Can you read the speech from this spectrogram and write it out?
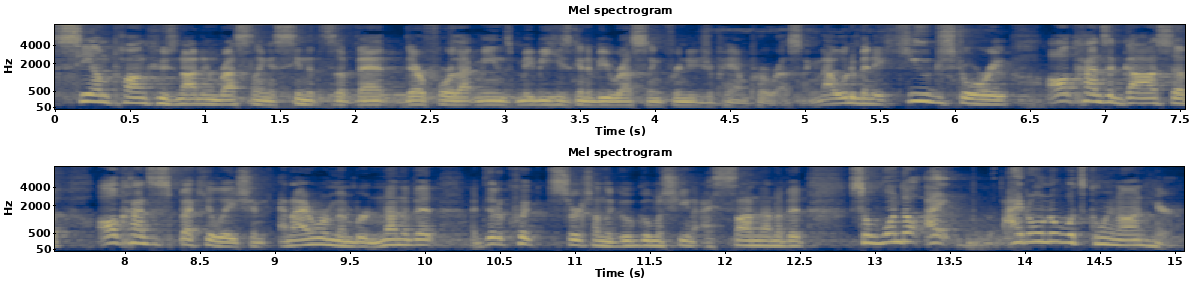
CM Punk, who's not in wrestling, is seen at this event. Therefore, that means maybe he's going to be wrestling for New Japan Pro Wrestling. That would have been a huge story, all kinds of gossip, all kinds of speculation, and I remember none of it. I did a quick search on the Google machine. I saw none of it. So, Wendell, I I don't know what's going on here.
